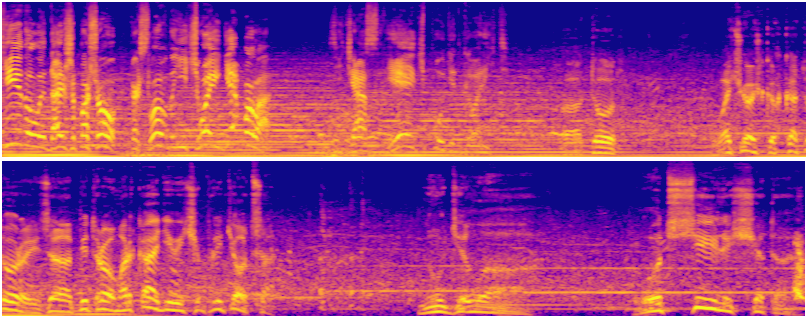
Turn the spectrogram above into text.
Кинул и дальше пошел, как словно ничего и не было! Сейчас речь будет говорить. А тут в очочках который за Петром Аркадьевичем плетется. Ну дела. Вот силища-то.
